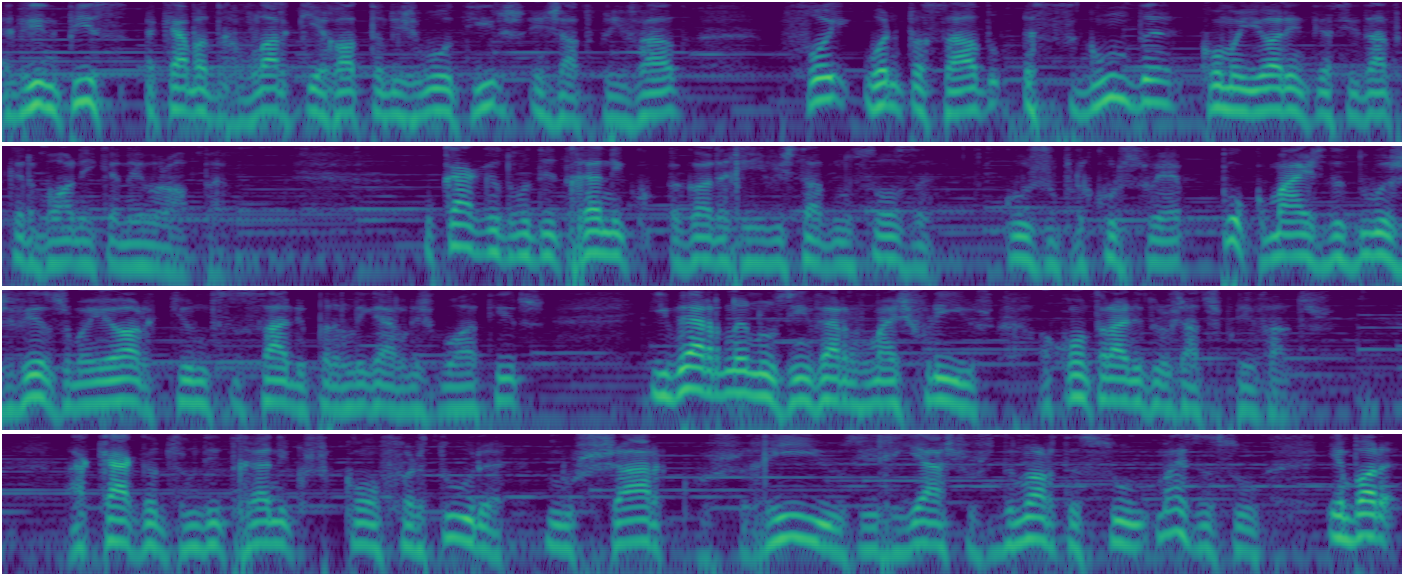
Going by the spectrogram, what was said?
A Greenpeace acaba de revelar que a rota Lisboa-Tires, em jato privado, foi, o ano passado, a segunda com maior intensidade carbónica na Europa. O Caga do Mediterrâneo, agora revistado no Sousa, cujo percurso é pouco mais de duas vezes maior que o necessário para ligar Lisboa a Tires, hiberna nos invernos mais frios, ao contrário dos jatos privados. Há cágados mediterrâneos com fartura nos charcos, rios e riachos de norte a sul, mais a sul, embora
